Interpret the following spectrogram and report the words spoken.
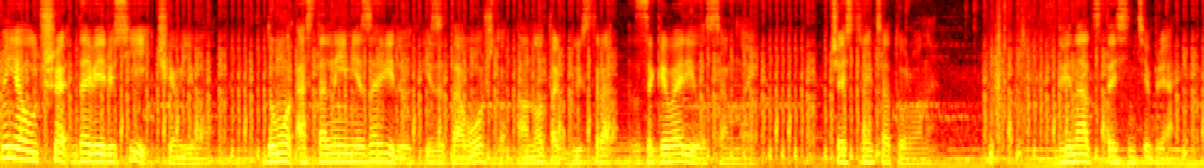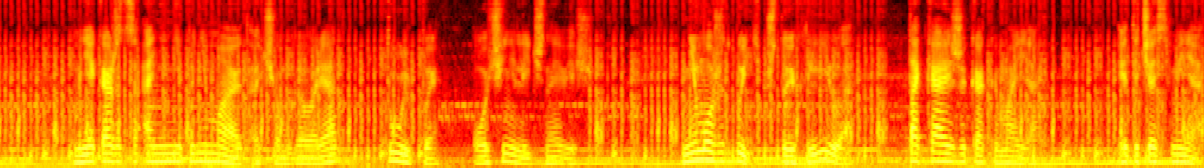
Но я лучше доверюсь ей, чем ему. Думаю, остальные мне завидуют из-за того, что оно так быстро заговорило со мной. Часть страницы оторвана. 12 сентября. Мне кажется, они не понимают, о чем говорят. Тульпы. Очень личная вещь. Не может быть, что их лила такая же, как и моя. Это часть меня.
